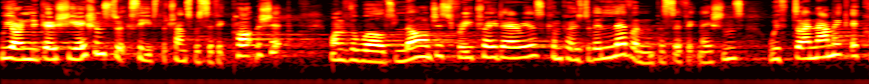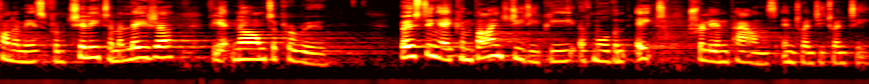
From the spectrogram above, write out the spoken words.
We are in negotiations to exceed the Trans-Pacific Partnership, one of the world's largest free trade areas composed of 11 Pacific nations with dynamic economies from Chile to Malaysia, Vietnam to Peru, boasting a combined GDP of more than 8 trillion pounds in 2020.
